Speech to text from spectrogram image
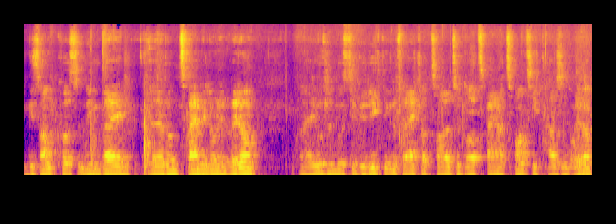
Die Gesamtkosten liegen bei rund 2 Millionen Euro. Herr Jusel musste berichtigen, der Freistaat zahlt sogar 220.000 Euro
